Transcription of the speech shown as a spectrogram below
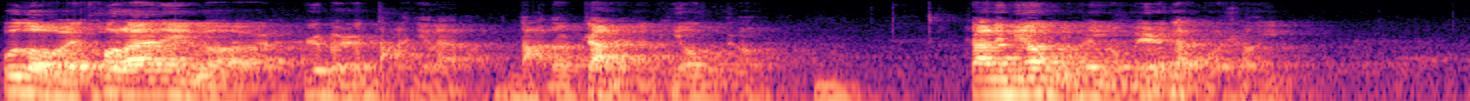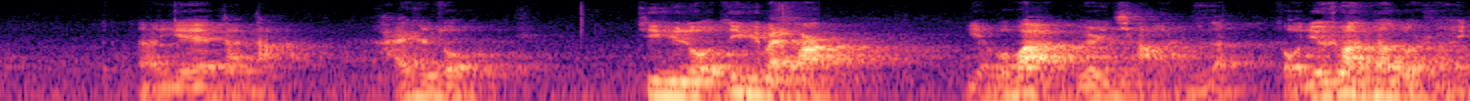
不走呗。后来那个日本人打进来了，打到占领了平遥古城，占领平遥古城以后，没人敢做生意，啊，爷爷胆大，还是做，继续做，继续摆摊儿，也不怕别人抢什么的，走街串巷做生意，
